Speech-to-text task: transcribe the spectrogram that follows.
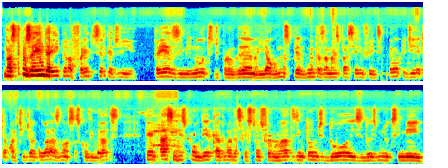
Nós temos ainda aí pela frente cerca de 13 minutos de programa e algumas perguntas a mais para serem feitas. Então, eu pediria que, a partir de agora, as nossas convidadas tentassem responder cada uma das questões formuladas em torno de dois, dois minutos e meio,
